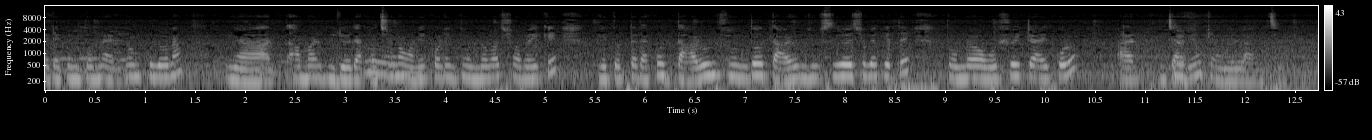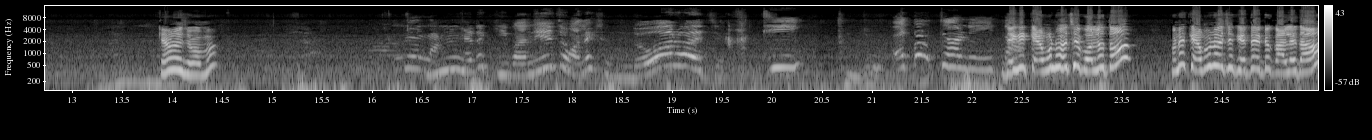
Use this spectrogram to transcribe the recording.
এটা কিন্তু তোমরা একদম ভুলো না। আমার ভিডিও দেখার জন্য অনেক অনেক ধন্যবাদ সবাইকে। ভেতরটা দেখো দারুণ সুন্দর, দারুণ জুসি হয়েছিল খেতে। তোমরা অবশ্যই ট্রাই করো। আর জানিও কেমন লাগছে। কেমন হয়েছে মামা? এটা কি বানিয়েছো? অনেক সুন্দর হয়েছে। কি এটা দেখি কেমন হয়েছে বলো তো। মানে কেমন হয়েছে খেতে একটু গালে দাও।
